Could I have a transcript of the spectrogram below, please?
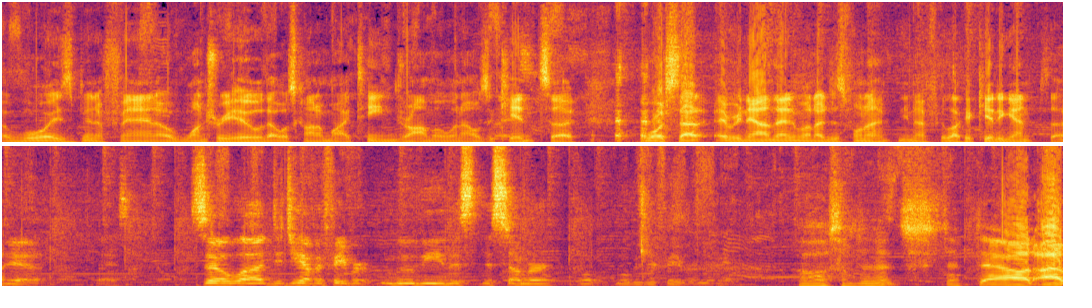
I've always been a fan of One Tree Hill. That was kind of my teen drama when I was a kid. So I watch that every now and then when I just want to, you know, feel like a kid again. So Yeah, nice. So, uh, did you have a favorite movie this this summer? What, what was your favorite movie? Oh, something that stepped out. I,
